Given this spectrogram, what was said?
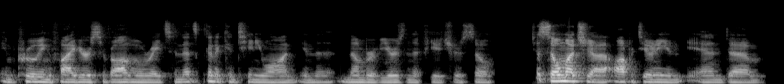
improving five year survival rates and that's going to continue on in the number of years in the future. So just so much uh, opportunity and, and um,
